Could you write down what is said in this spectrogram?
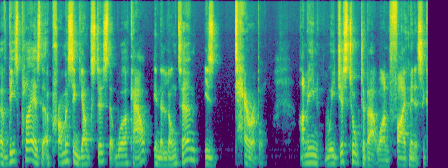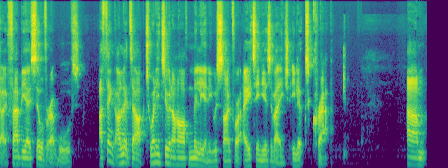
of these players that are promising youngsters that work out in the long term is terrible. I mean, we just talked about one five minutes ago, Fabio Silva at Wolves. I think I looked up 22 and a half million he was signed for at 18 years of age. He looks crap. Um,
